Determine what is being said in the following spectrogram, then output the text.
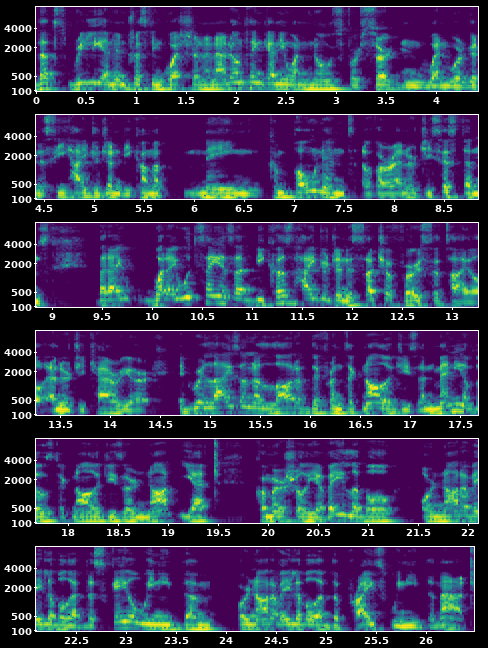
that's really an interesting question, and I don't think anyone knows for certain when we're going to see hydrogen become a main component of our energy systems. But I, what I would say is that because hydrogen is such a versatile energy carrier, it relies on a lot of different technologies, and many of those technologies are not yet commercially available or not available at the scale we need them or not available at the price we need them at.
